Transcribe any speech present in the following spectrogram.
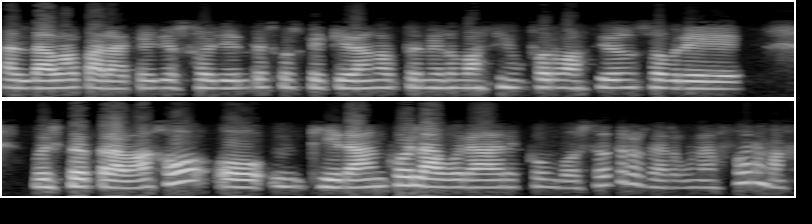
Aldaba para aquellos oyentes pues que quieran obtener más información sobre vuestro trabajo o quieran colaborar con vosotros de alguna forma.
